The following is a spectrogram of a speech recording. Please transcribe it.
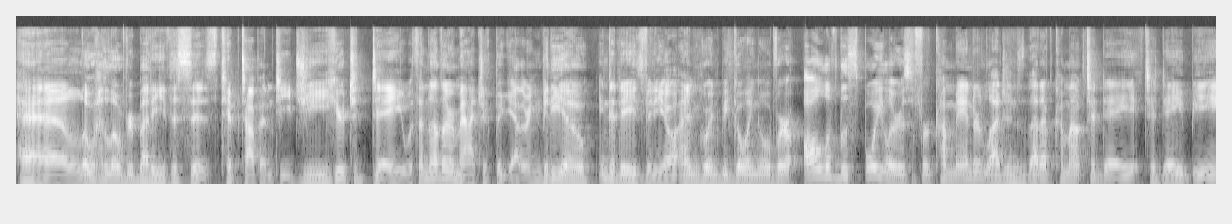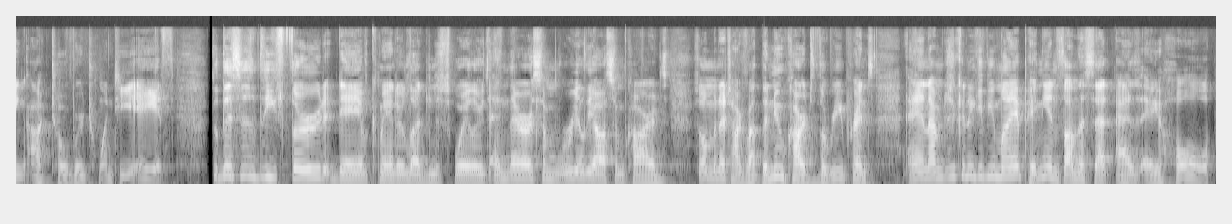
Hello, hello everybody, this is Tip Top MTG here today with another Magic the Gathering video. In today's video, I'm going to be going over all of the spoilers for Commander Legends that have come out today, today being October 28th. So this is the third day of Commander Legends spoilers, and there are some really awesome cards. So I'm going to talk about the new cards, the reprints, and I'm just going to give you my opinions on the set as a whole.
